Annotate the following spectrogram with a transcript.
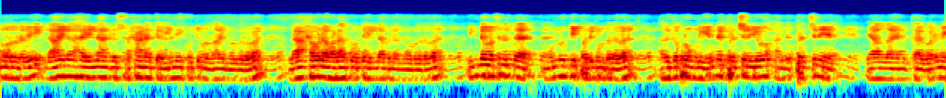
நூறு தடவை லா இலாஹ இல்லா என்று சுப்ஹானக இன்னி குத்து மினல் நூறு தடவை லா ஹவுல வலா கோட்டை இல்லா பில்லா நூறு தடவை இந்த வசனத்தை முன்னூற்றி பதிமூணு தடவை. அதுக்கப்புறம் உங்களுக்கு என்ன பிரச்சனையோ அந்த பிரச்சனையை யாழ்லா எனக்கு வறுமை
